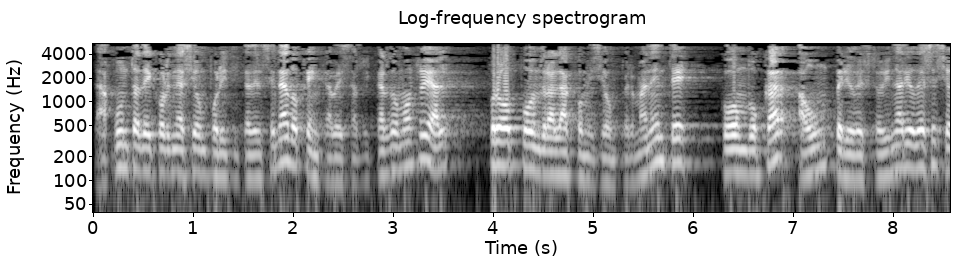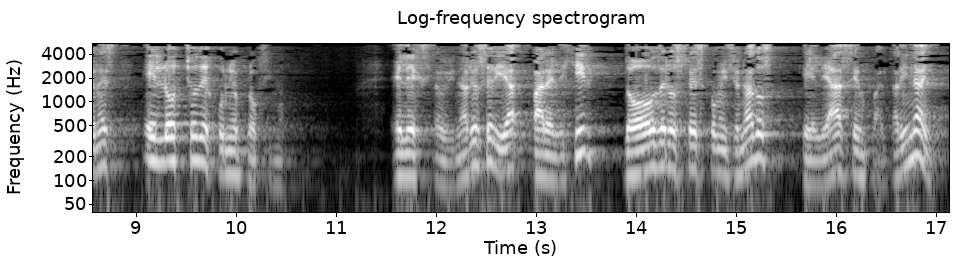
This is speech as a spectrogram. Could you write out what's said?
La Junta de Coordinación Política del Senado, que encabeza Ricardo Monreal, propondrá la Comisión Permanente convocar a un periodo extraordinario de sesiones el 8 de junio próximo. El extraordinario sería para elegir dos de los tres comisionados que le hacen falta al INAI,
